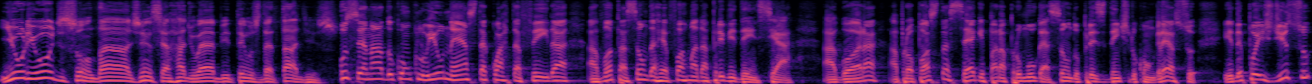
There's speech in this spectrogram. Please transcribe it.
Yuri Hudson, da agência Rádio Web, tem os detalhes. O Senado concluiu nesta quarta-feira a votação da reforma da Previdência. Agora, a proposta segue para a promulgação do presidente do Congresso e, depois disso,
